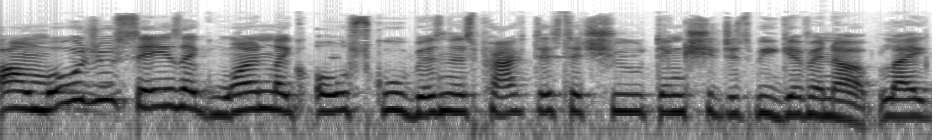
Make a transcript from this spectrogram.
Um, what would you say is like one like old school business practice that you think should just be given up? Like,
